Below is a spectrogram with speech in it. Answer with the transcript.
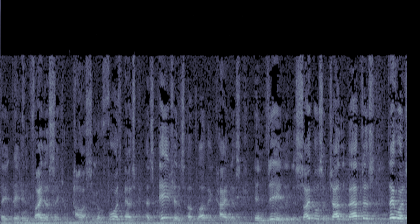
they, they invite us, they compel us to go forth as, as agents of loving kindness. Indeed, the disciples of John the Baptist, they weren't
